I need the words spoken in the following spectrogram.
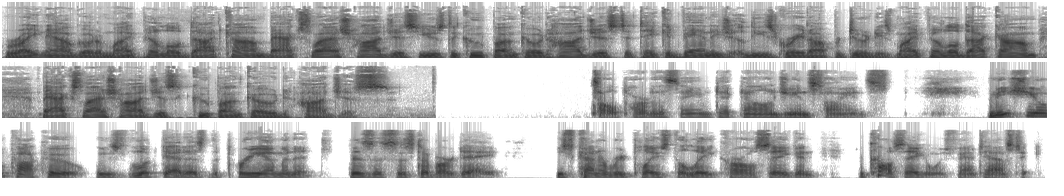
right now go to mypillow.com backslash Hodges. Use the coupon code Hodges to take advantage of these great opportunities. Mypillow.com backslash Hodges, coupon code Hodges. It's all part of the same technology and science. Michio Kaku, who's looked at as the preeminent physicist of our day, he's kind of replaced the late Carl Sagan. And Carl Sagan was fantastic.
